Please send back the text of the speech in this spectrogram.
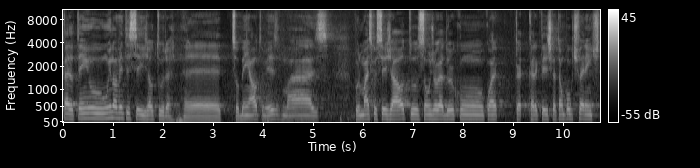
Cara, eu tenho 1,96 de altura. É, sou bem alto mesmo, mas por mais que eu seja alto, sou um jogador com, com a característica até um pouco diferente.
